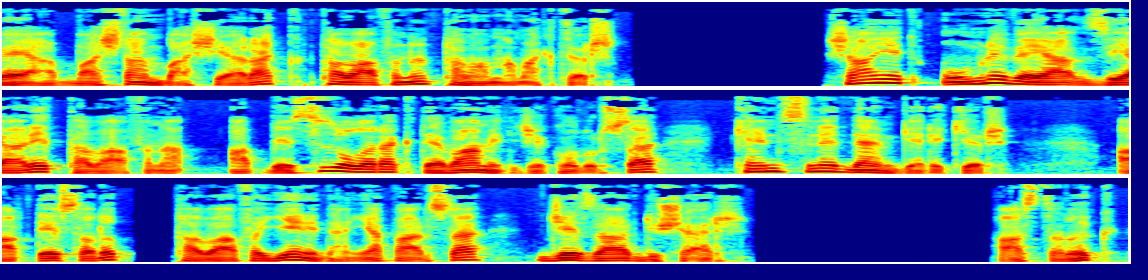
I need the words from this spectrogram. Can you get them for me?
veya baştan başlayarak tavafını tamamlamaktır. Şayet umre veya ziyaret tavafına abdestsiz olarak devam edecek olursa kendisine dem gerekir. Abdest alıp tavafı yeniden yaparsa ceza düşer. Hastalık,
